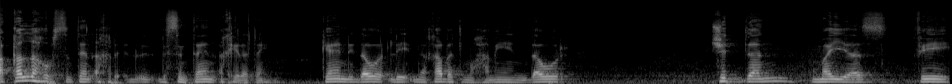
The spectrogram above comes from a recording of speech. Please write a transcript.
أقله بالسنتين الأخر بالسنتين الأخيرتين كان لدور لنقابة المحامين دور جدا مميز في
